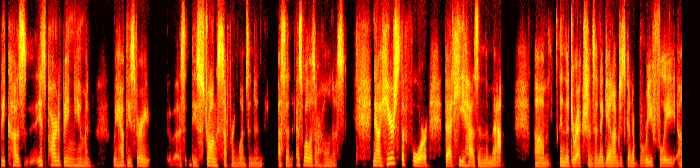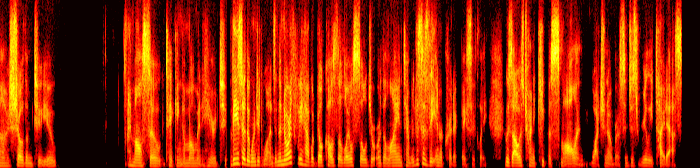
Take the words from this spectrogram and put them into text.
because it's part of being human we have these very uh, these strong suffering ones in us and, as well as our wholeness now here's the four that he has in the map um, in the directions and again i'm just going to briefly uh, show them to you I'm also taking a moment here to, these are the wounded ones. In the North, we have what Bill calls the loyal soldier or the lion tamer. This is the inner critic, basically, who's always trying to keep us small and watching over us and just really tight assed.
